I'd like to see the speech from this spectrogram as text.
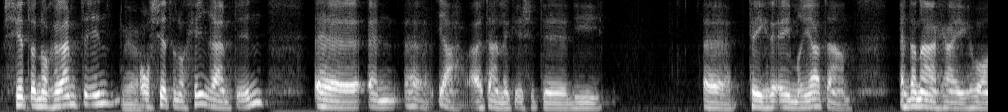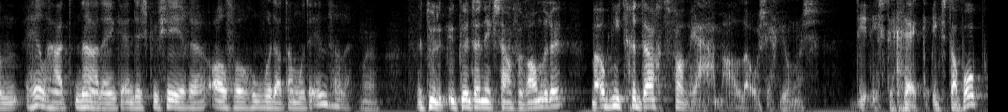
zit er nog ruimte in of zit er nog geen ruimte in? Eh, en eh, ja, uiteindelijk is het die tegen de 1 miljard aan. En daarna ga je gewoon heel hard nadenken en discussiëren... over hoe we dat dan moeten invullen. Natuurlijk, u kunt daar niks aan veranderen. Maar ook niet gedacht van... ja, maar hallo zeg jongens, dit is te gek. Ik stap op.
